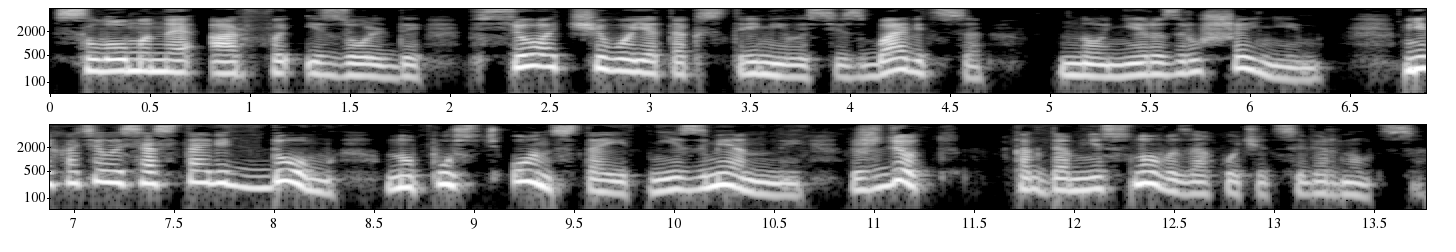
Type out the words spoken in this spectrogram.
сломанная арфа Изольды. Все, от чего я так стремилась избавиться, но не разрушением. Мне хотелось оставить дом, но пусть он стоит неизменный, ждет, когда мне снова захочется вернуться.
